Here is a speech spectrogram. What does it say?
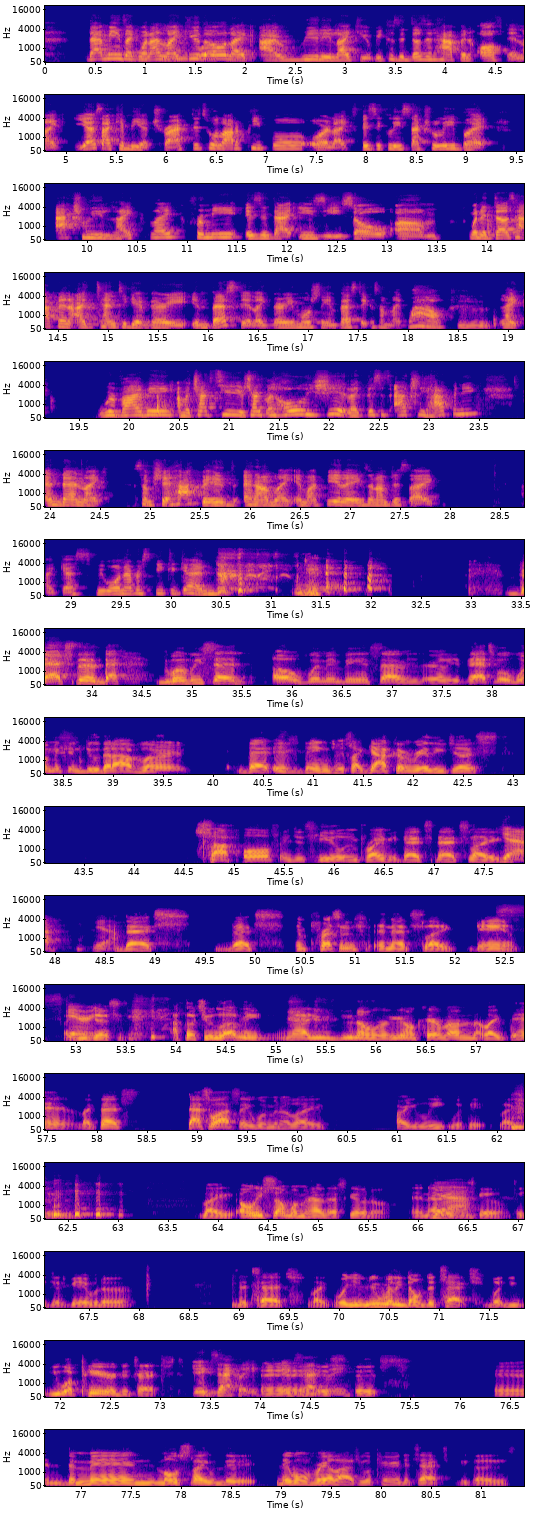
that means like when I like you though, like I really like you because it doesn't happen often. Like, yes, I can be attracted to a lot of people or like physically, sexually, but actually like like for me isn't that easy. So um when it does happen, I tend to get very invested, like very emotionally invested because I'm like, wow, mm-hmm. like we're vibing. I'm attracted to you. You're attracted. Like, holy shit! Like this is actually happening. And then like some shit happens and I'm like in my feelings and I'm just like, I guess we won't ever speak again. that's the that when we said oh women being savages earlier, that's what women can do that I've learned that is dangerous. Like y'all could really just chop off and just heal in private. That's that's like yeah, yeah. That's that's impressive and that's like damn. Scary. Like you just I thought you loved me. Now you you don't you don't care about not, like damn. Like that's that's why I say women are like are elite with it. Like like only some women have that skill though. And that Yeah. is a skill to just be able to detach. Like well you, you really don't detach, but you you appear detached. exactly. And exactly. it's it's and the men most like the they won't realize you appearing detached because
